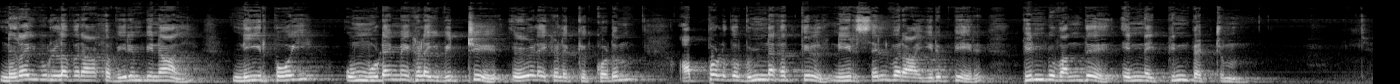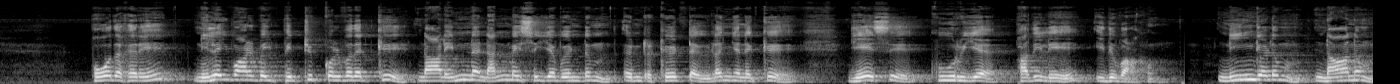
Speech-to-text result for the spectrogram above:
நிறைவுள்ளவராக விரும்பினால் நீர் போய் உம் உடைமைகளை விற்று ஏழைகளுக்கு கொடும். அப்பொழுது விண்ணகத்தில் நீர் செல்வராயிருப்பீர். பின்பு வந்து என்னை பின்பற்றும். போதகரே நிலைவாழ்வை பெற்றுக்கொள்வதற்கு நான் என்ன நன்மை செய்ய வேண்டும் என்று கேட்ட இளைஞனுக்கு இயேசு கூறிய பதிலே இதுவாகும். நீங்களும் நானும்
